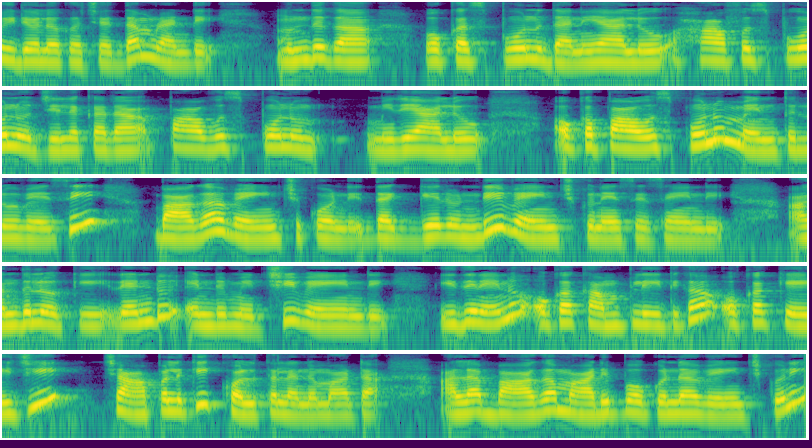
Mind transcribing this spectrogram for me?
వీడియోలోకి వచ్చేద్దాం రండి. ముందుగా ఒక స్పూను ధనియాలు హాఫ్ స్పూను జీలకర్ర పావు స్పూను మిరియాలు ఒక పావు స్పూను మెంతులు వేసి బాగా వేయించుకోండి. దగ్గరుండి వేయించుకునేసేసేయండి. అందులోకి రెండు ఎండుమిర్చి వేయండి. ఇది నేను ఒక కంప్లీట్గా ఒక కేజీ చేపలకి కొలతలు అనమాట అలా బాగా మాడిపోకుండా వేయించుకుని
